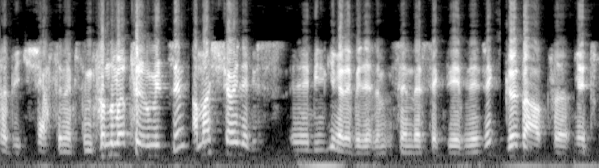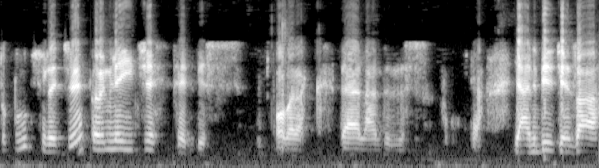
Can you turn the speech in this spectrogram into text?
tabii ki şahsen hepsini tanımadığım için. Ama şöyle bir e, bilgi verebilirim seni destekleyebilecek. Gözaltı ve tutukluluk süreci önleyici tedbir olarak değerlendirilir. Hukukta. Yani bir ceza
